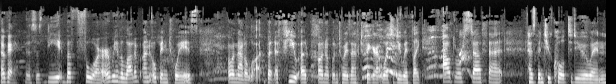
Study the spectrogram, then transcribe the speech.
Okay, this is the before. We have a lot of unopened toys. Oh, not a lot, but a few unopened toys I have to figure out what to do with, like outdoor stuff that has been too cold to do and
